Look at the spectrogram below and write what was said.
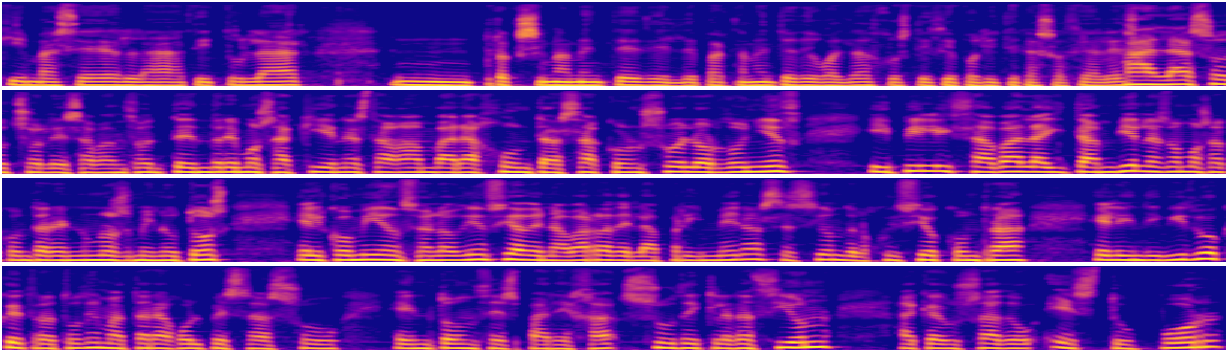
quién va a ser la titular mm, próximamente del Departamento de Igualdad, Justicia y Políticas Sociales. A las 8 les avanzó. Tendremos aquí en esta gámbara juntas a Consuelo Ordóñez y Pili Zabala y también les vamos a contar en unos minutos el comienzo en la audiencia de Navarra de la primera sesión del juicio contra el individuo que trató de matar a golpes a su entonces pareja. Su declaración ha causado estupor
